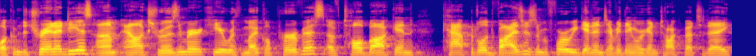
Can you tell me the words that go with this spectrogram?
Welcome to Trade Ideas. I'm Alex Rosenberg here with Michael Purves of Tallbacken Capital Advisors. And before we get into everything we're going to talk about today,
